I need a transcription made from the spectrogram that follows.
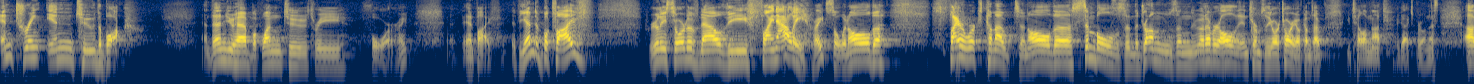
entering into the book. And then you have book one, two, three, four, right? And five. At the end of book five, really sort of now the finale, right? So when all the fireworks come out and all the cymbals and the drums and whatever, all in terms of the oratorio comes out. You tell I'm not an expert on this. Uh,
